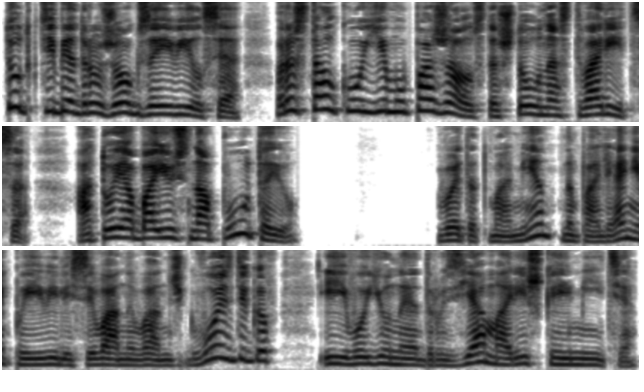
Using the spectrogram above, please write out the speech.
«Тут к тебе дружок заявился. Растолкуй ему, пожалуйста, что у нас творится, а то я, боюсь, напутаю». В этот момент на поляне появились Иван Иванович Гвоздиков и его юные друзья Маришка и Митя.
